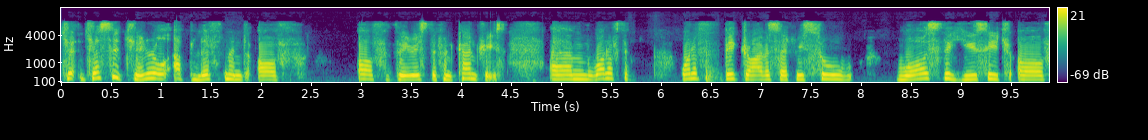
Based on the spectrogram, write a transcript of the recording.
ju- just a general upliftment of of various different countries. Um, one of the one of the big drivers that we saw was the usage of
